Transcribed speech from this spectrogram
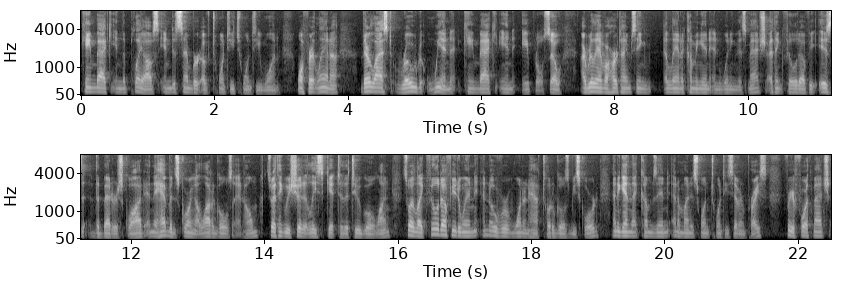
came back in the playoffs in December of 2021. While for Atlanta, their last road win came back in April. So I really have a hard time seeing Atlanta coming in and winning this match. I think Philadelphia is the better squad, and they have been scoring a lot of goals at home. So I think we should at least get to the two goal line. So I'd like Philadelphia to win and over one and a half total goals to be scored. And again, that comes in at a minus 127 price. For your fourth match,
